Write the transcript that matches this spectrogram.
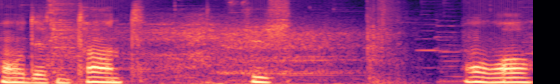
Oh, der ist Taunt. Süß. Oh, wow.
